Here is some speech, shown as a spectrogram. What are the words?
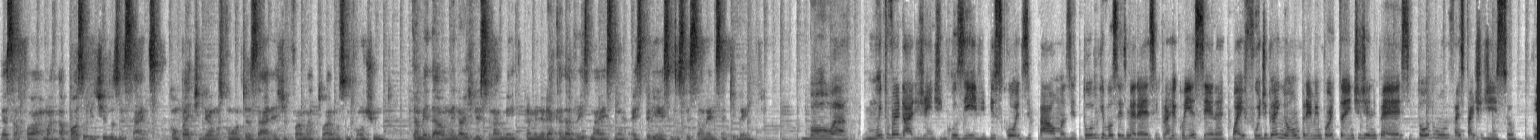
Dessa forma, após obtidos os insights, compartilhamos com outras áreas de forma a atuarmos em conjunto. Também dá um melhor direcionamento para melhorar cada vez mais né, a experiência dos restaurantes aqui dentro. Boa, muito verdade, gente. Inclusive, biscoitos e palmas e tudo que vocês merecem para reconhecer, né? O iFood ganhou um prêmio importante de NPS, todo mundo faz parte disso. Pô,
